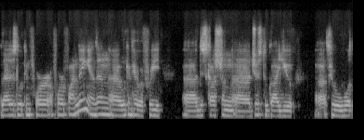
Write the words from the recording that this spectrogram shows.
that is looking for for funding, and then uh, we can have a free discussion just to guide you through what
